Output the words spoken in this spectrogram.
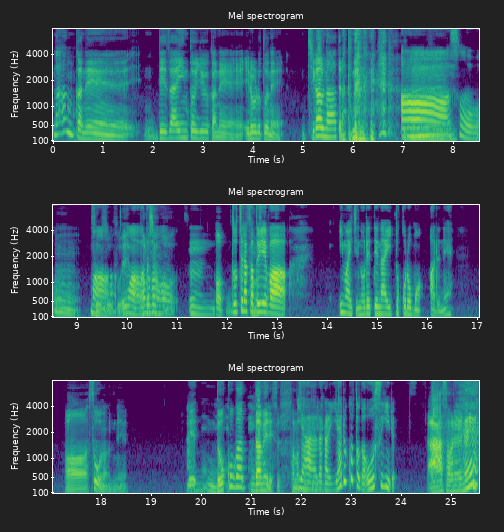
なんかね、デザインというかね、いろいろとね、違うなーってなったんだよね。あー、うんそうう。ん。まあそうそうそう。え、まあ私もはうん。あどちらかといえば、いまいち乗れてないところもあるね。ああ、そうなんね。え、ねどこがダメです？パノいさん的に。やー、だからやることが多すぎる。ああ、それね。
